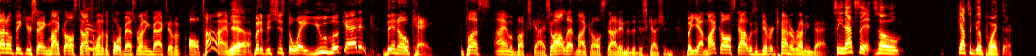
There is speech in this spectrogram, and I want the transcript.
I don't think you're saying Mike Alstott's one of the four best running backs of all time. Yeah. But if it's just the way you look at it, then okay. Plus, I am a Bucks guy, so I'll let Mike Alstott into the discussion. But yeah, Mike Alstott was a different kind of running back. See, that's it. So, that's a good point there.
